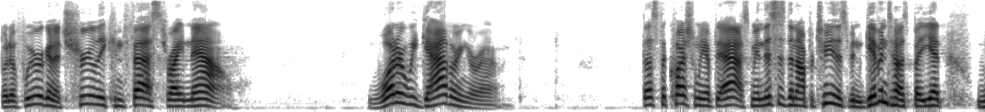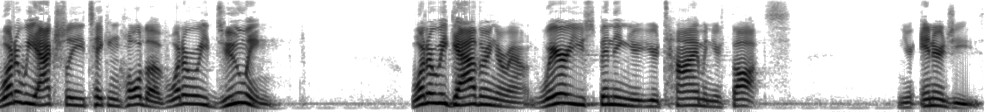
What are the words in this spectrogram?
But if we were going to truly confess right now, what are we gathering around? That's the question we have to ask. I mean, this is an opportunity that's been given to us, but yet, what are we actually taking hold of? What are we doing? What are we gathering around? Where are you spending your, your time and your thoughts and your energies?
